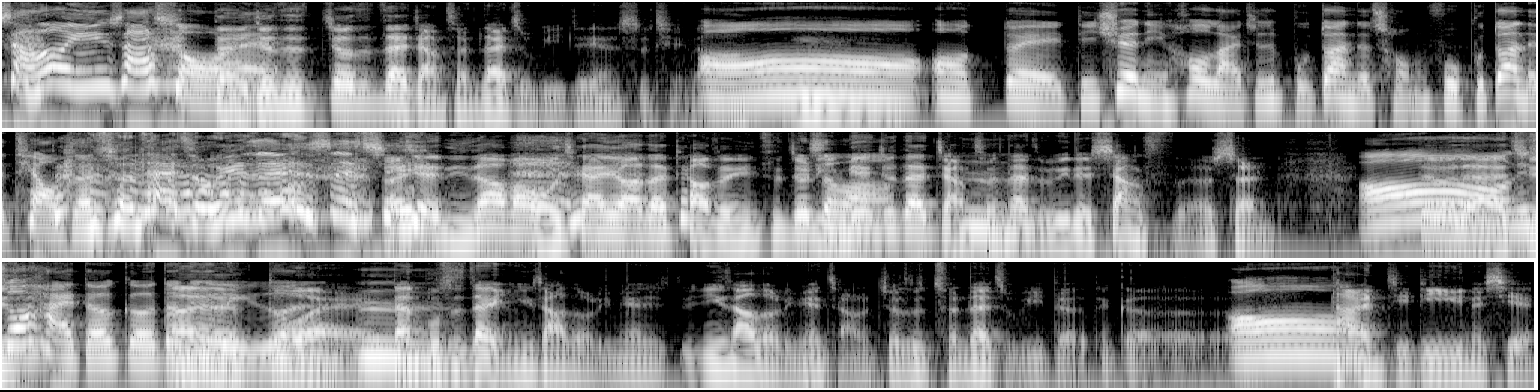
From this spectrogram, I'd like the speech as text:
想到《银翼杀手》。对，就是就是在讲存在主义这件事情。哦哦，对，的确，你后来就是不断的重复，不断的跳针存在主义这件事情。而且你知道吗？我现在又要再跳针一次，就里面就在讲存在主义的向死而生，哦，对不对？你说海德格的那个理论，对，但不是在《银翼杀手》里面，《银翼杀手》里面讲的就是存在主义的那个哦，他人及地狱那些，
